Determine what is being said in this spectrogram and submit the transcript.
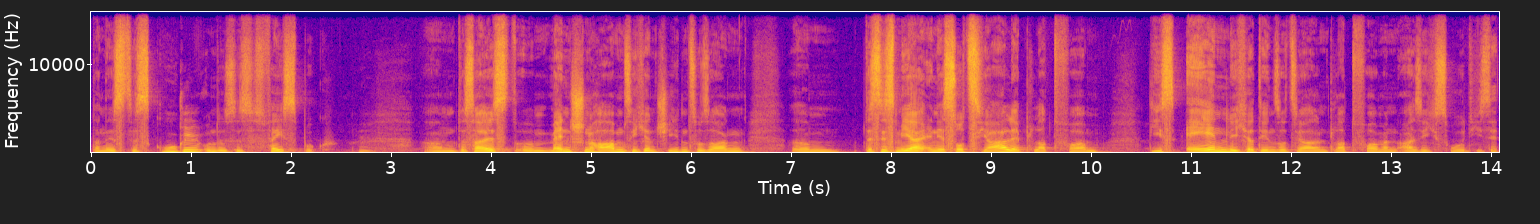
dann ist es Google und es ist Facebook. Mhm. Ähm, das heißt, ähm, Menschen haben sich entschieden zu sagen, ähm, das ist mehr eine soziale Plattform die ist ähnlicher den sozialen Plattformen, als ich so diese,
